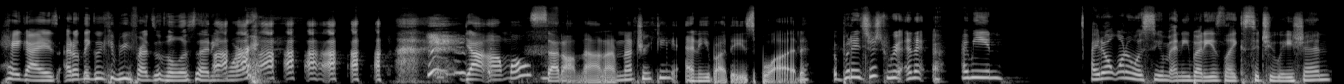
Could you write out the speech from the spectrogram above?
hey guys, I don't think we can be friends with Alyssa anymore. yeah, I'm all set on that. I'm not drinking anybody's blood. but it's just real. And I, I mean, I don't want to assume anybody's like situation,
